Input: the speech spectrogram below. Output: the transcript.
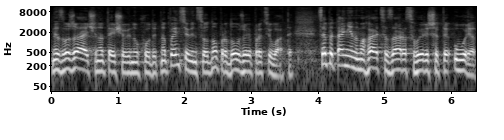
незважаючи на те, що він уходить на пенсію, він все одно продовжує працювати. Це питання намагається зараз вирішити уряд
